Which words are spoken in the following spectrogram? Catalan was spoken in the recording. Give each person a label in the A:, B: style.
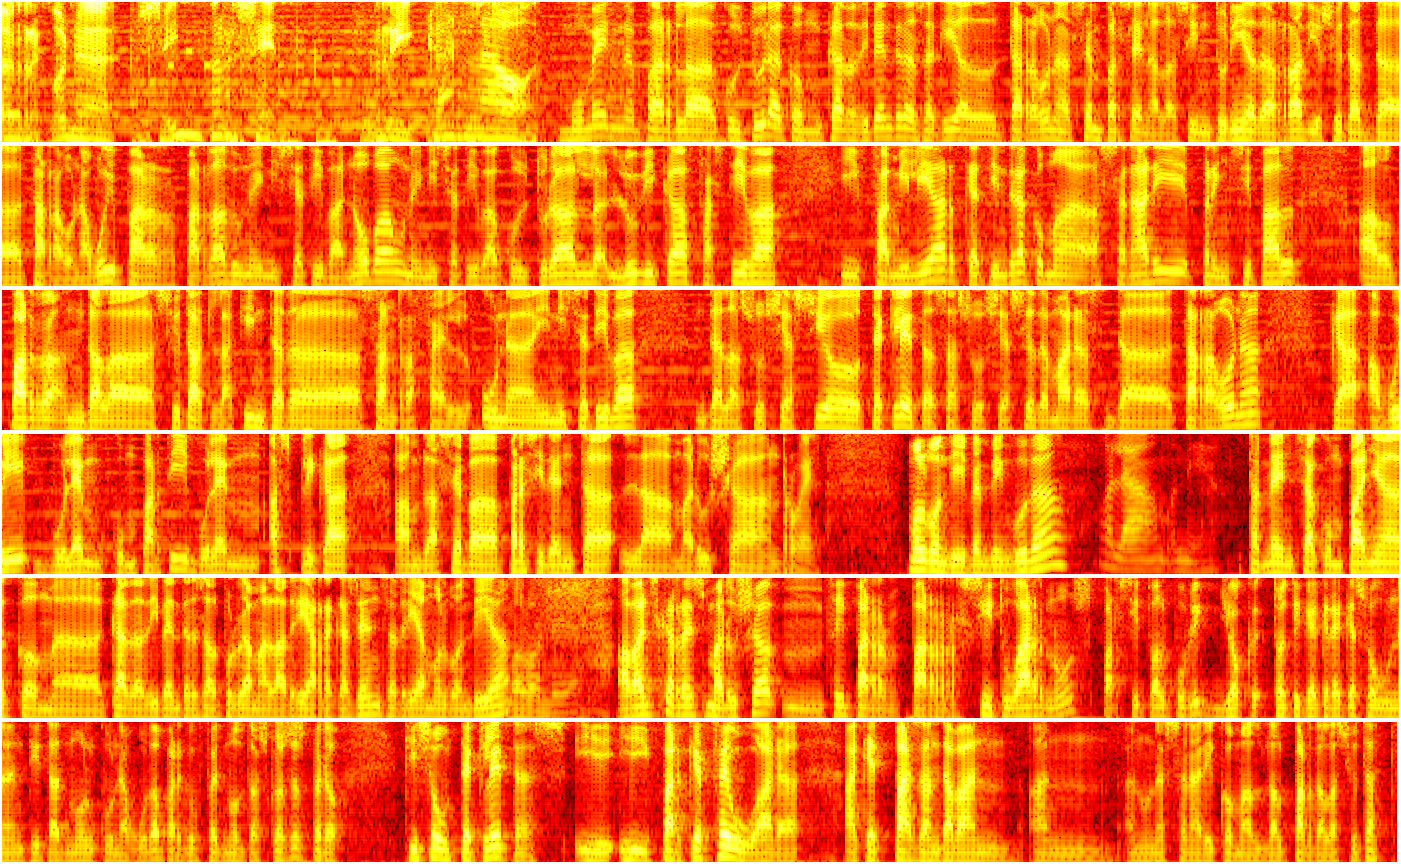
A: Tarragona 100%. Ricard Laot.
B: Moment per la cultura, com cada divendres aquí al Tarragona 100%, a la sintonia de Ràdio Ciutat de Tarragona. Avui per parlar d'una iniciativa nova, una iniciativa cultural, lúdica, festiva i familiar que tindrà com a escenari principal al Parc de la Ciutat, la Quinta de Sant Rafael. Una iniciativa de l'associació Tecletes, Associació de Mares de Tarragona, que avui volem compartir, volem explicar amb la seva presidenta, la Maruixa Roel. Molt bon dia i benvinguda.
C: Hola, bon dia.
B: També ens acompanya, com eh, cada divendres al programa, l'Adrià Requesens. Adrià, molt bon dia.
D: Molt bon dia.
B: Abans que res, Maruixa, mm, fi, per, per situar-nos, per situar el públic, jo, tot i que crec que sou una entitat molt coneguda perquè heu fet moltes coses, però qui sou tecletes i, i per què feu ara aquest pas endavant en, en un escenari com el del Parc de la Ciutat?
